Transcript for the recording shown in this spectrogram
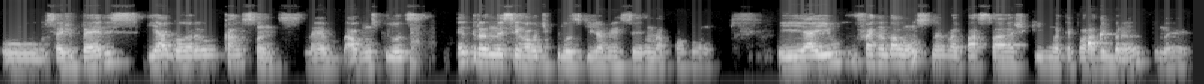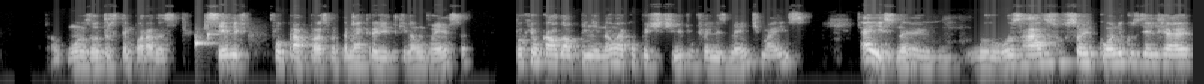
o Sérgio Pérez e agora o Carlos Sainz, né? Alguns pilotos entrando nesse rol de pilotos que já venceram na Fórmula 1. E aí o Fernando Alonso, né, vai passar acho que uma temporada em branco, né? Algumas outras temporadas, se ele for para a próxima, também acredito que não vença, porque o carro da Alpine não é competitivo, infelizmente, mas é isso, né? Os rádios são icônicos e ele já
